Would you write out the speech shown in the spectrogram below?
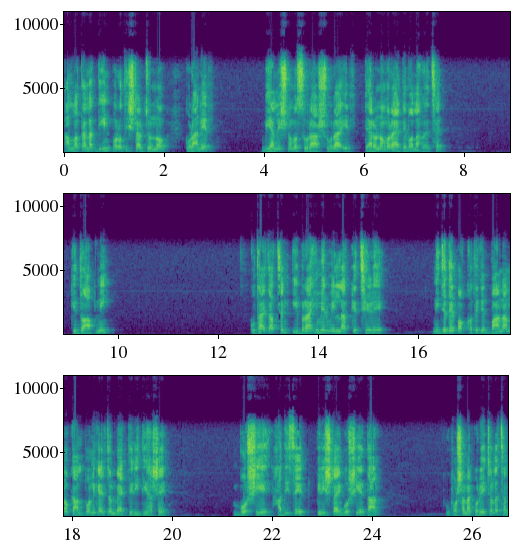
আল্লাহ তাআলা দিন প্রতিষ্ঠার জন্য কোরআনের বিয়াল্লিশ নম্বর সুরা সুরা এর তেরো নম্বর আয়াতে বলা হয়েছে, কিন্তু আপনি কোথায় যাচ্ছেন? ইব্রাহিমের মিল্লাতকে ছেড়ে নিজেদের পক্ষ থেকে বানানো কাল্পনিক একজন ব্যক্তির ইতিহাসে বসিয়ে, হাদিসের পৃষ্ঠায় বসিয়ে তার উপাসনা করেই চলেছেন।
